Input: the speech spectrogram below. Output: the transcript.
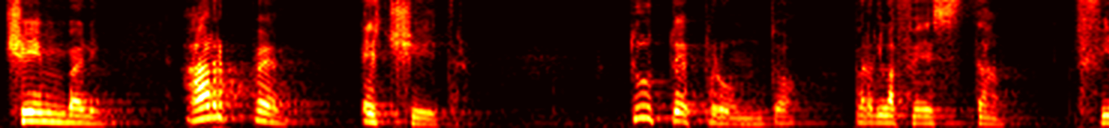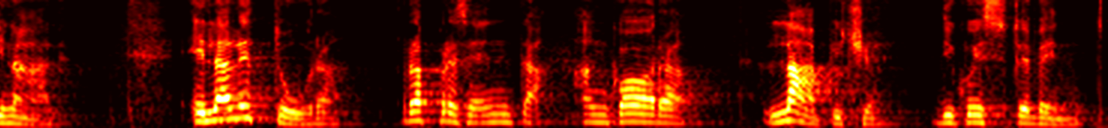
cembali, arpe eccetera. Tutto è pronto per la festa finale e la lettura rappresenta ancora l'apice di questo evento.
